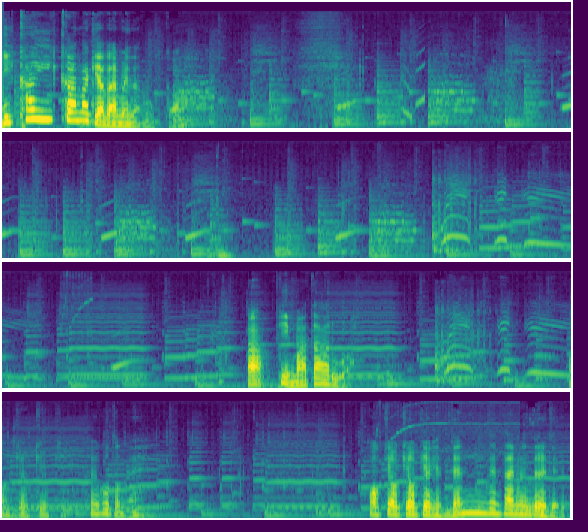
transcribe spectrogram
2回行かなきゃダメなのか。あ、P またあるわ。オッケーオッケーオッケー。そういうことね。オッケーオッケーオッケー。全然タイミングずれてる。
